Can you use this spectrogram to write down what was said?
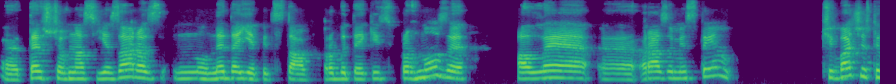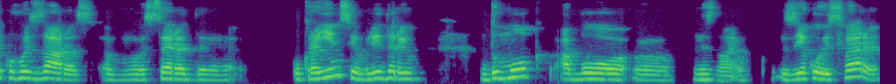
Е, Те, що в нас є зараз, ну не дає підстав робити якісь прогнози, але разом із тим, чи бачиш ти когось зараз в серед українців, лідерів думок або е, не знаю з якої сфери,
